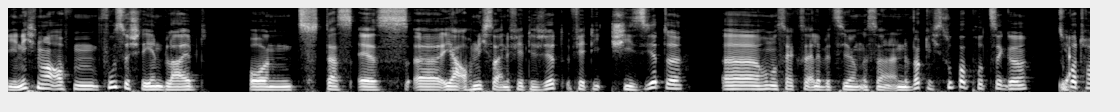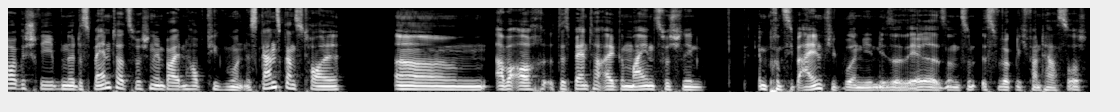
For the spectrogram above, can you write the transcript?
die nicht nur auf dem Fuße stehen bleibt und dass es äh, ja auch nicht so eine fetischisierte äh, homosexuelle Beziehung ist, sondern eine wirklich super putzige, super ja. toll geschriebene. Das Banter zwischen den beiden Hauptfiguren ist ganz, ganz toll. Ähm, aber auch das Banter allgemein zwischen den im Prinzip allen Figuren, die in dieser Serie sind, ist wirklich fantastisch.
